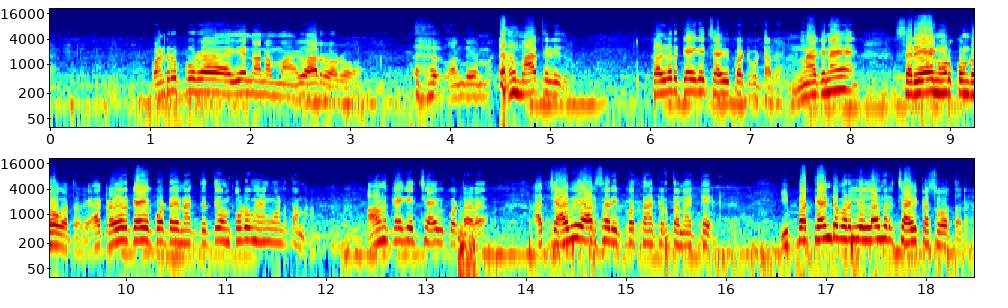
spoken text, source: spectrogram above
ಪಂಡರಪುರ ಏನು ನಮ್ಮ ಯಾರು ಅವರು ಒಂದು ಮಾತು ಕಳ್ಳರ ಕೈಗೆ ಚಾವಿ ಕೊಟ್ಬಿಟ್ಟಾರೆ. ಮಗನೇ ಸರಿಯಾಗಿ ನೋಡ್ಕೊಂಡು ಹೋಗತ್ತಾರೆ ಆ ಕಳ್ಳರ ಕೈಗೆ ಕೊಟ್ಟರೆ ಏನಾಗ್ತೈತಿ? ಅವ್ನು ತುಡುಗ ಹೆಂಗೆ ಮಾಡ್ತಾನೆ? ಅವನ ಕೈಗೆ ಚಾವಿ ಕೊಟ್ಟಾರೆ. ಆ ಚಾವಿ ಎರಡು ಸಾವಿರ ಇಪ್ಪತ್ನಾಲ್ಕು ಇರ್ತಾನೆ ಅಟ್ಟೆ? ಇಪ್ಪತ್ತೆಂಟು ಬರಲಿಲ್ಲ ಅಂದ್ರೆ ಚಾವಿ ಕಸ್ಕೋತಾರೆ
